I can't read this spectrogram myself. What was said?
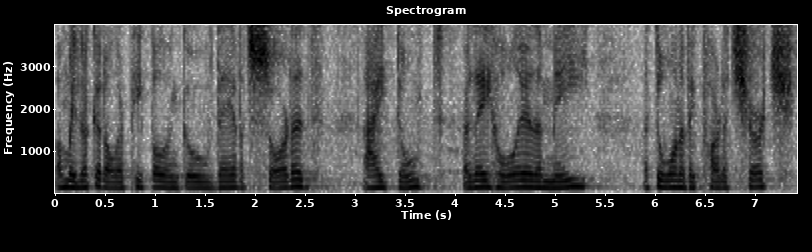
and we look at other people and go, they have it sorted, I don't. Are they holier than me? I don't want to be part of church.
